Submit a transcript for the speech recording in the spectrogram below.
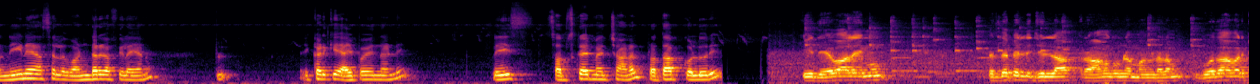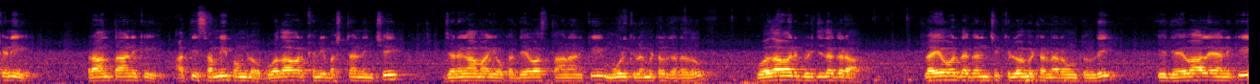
నేనే అసలు వండర్గా ఫీల్ అయ్యాను. ఇక్కడికి అయిపోయిందండి. Please subscribe my channel Pratap Kolluri. ఈ దేవాలయము పెద్దపల్లి జిల్లా రామగుండం మండలం గోదావరిఖని ప్రాంతానికి అతి సమీపంలో గోదావరిఖని బస్టాండ్ నుంచి జనగామ యొక్క దేవస్థానానికి మూడు కిలోమీటర్లు గలదు. గోదావరి బ్రిడ్జ్ దగ్గర ఫ్లైఓవర్ దగ్గర నుంచి కిలోమీటర్న్నర ఉంటుంది. ఈ దేవాలయానికి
